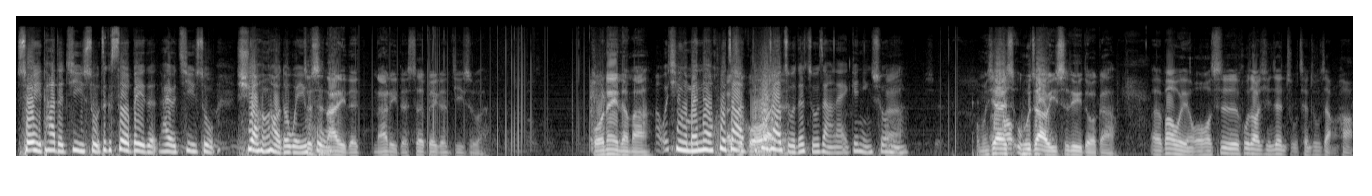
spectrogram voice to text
所以它的技术、这个设备的还有技术需要很好的维护。这是哪里的哪里的设备跟技术啊？国内的吗？我请我们的护照护照组的组长来跟您说明。我们现在护照遗失率多高？呃，鲍委员，我是护照行政组陈组长哈。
